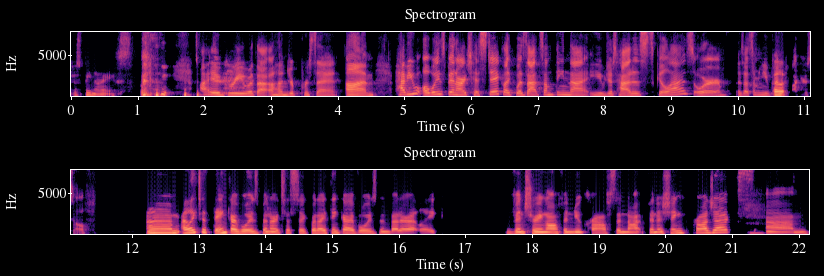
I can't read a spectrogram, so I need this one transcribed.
just be nice. I agree with that 100% um have you always been artistic? Like was that something that you've just had a skill as or is that something you've kind uh, of taught yourself? um i like to think i've always been artistic but i think i've always been better at like venturing off in new crafts and not finishing projects. Um,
